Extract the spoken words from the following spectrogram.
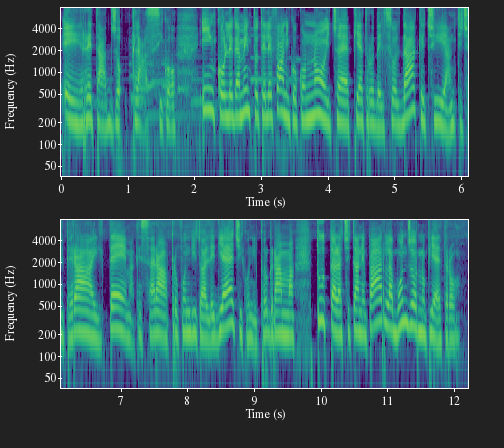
e retaggio classico. In collegamento telefonico con noi c'è Pietro del Soldà che ci anticiperà il tema che sarà approfondito alle 10 con il programma Tutta la città ne parla. Buongiorno Pietro.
